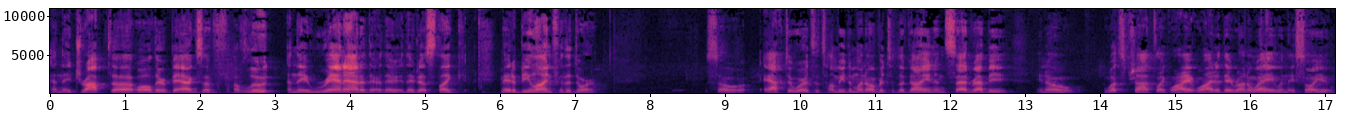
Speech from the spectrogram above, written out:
And they dropped the, all their bags of, of loot. And they ran out of there. They, they just like made a beeline for the door. So afterwards, the Talmidim went over to the Gaon and said, Rebbe, you know, what's pshat? Like, why, why did they run away when they saw you?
